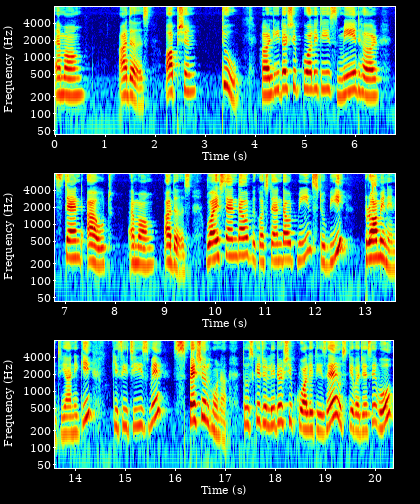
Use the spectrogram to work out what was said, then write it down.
among others. Option 2. Her leadership qualities made her stand out among others. Why stand out because stand out means to be prominent यानी कि किसी चीज़ में स्पेशल होना। तो उसके जो लीडरशिप क्वालिटीज़ है, उसके वजह से वो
